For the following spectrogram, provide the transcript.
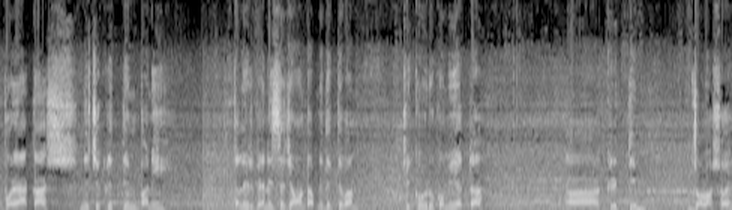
উপরে আকাশ, নিচে কৃত্রিম পানি। ইতালির ভেনিসে যেমনটা আপনি দেখতে পান, ঠিক ওই রকমই একটা কৃত্রিম জলাশয়।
